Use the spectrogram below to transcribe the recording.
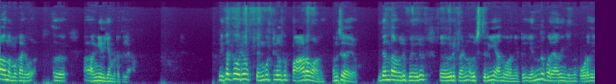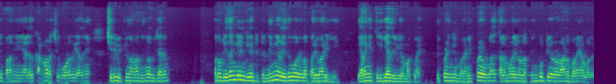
അത് നമുക്ക് അനുഭവം അംഗീകരിക്കാൻ പറ്റത്തില്ല. ഇതൊക്കെ ഒരു പെൺകുട്ടികൾക്ക് പാഠമാണ്. മനസ്സിലായോ? ഇതെന്താണ് ഒരു ഒരു ഒരു പെൺ ഒരു സ്ത്രീയാന്ന് പറഞ്ഞിട്ട് എന്ത് പരാതിയും ചെന്ന് കോടതിയിൽ പറഞ്ഞു കഴിഞ്ഞാൽ അത് കണ്ണടച്ച് കോടതി അതിനെ ശരിവെക്കുന്നതാണോ നിങ്ങളെ വിചാരം? അതുകൊണ്ട് ഇതെങ്കിലും കേട്ടിട്ട് നിങ്ങൾ ഇതുപോലുള്ള പരിപാടിക്ക് ഇറങ്ങി തിരിക്കാതിരിക്കുക മക്കളെ? ഇപ്പോഴെങ്കിലും പറയണം ഇപ്പോഴുള്ള തലമുറയിലുള്ള പെൺകുട്ടികളോടാണ് പറയാനുള്ളത്.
